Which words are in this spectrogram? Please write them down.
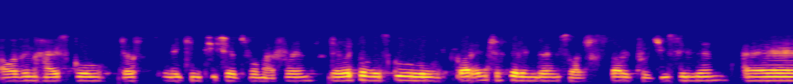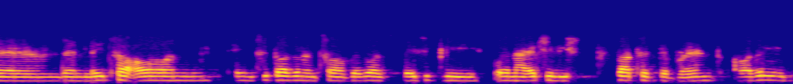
I was in high school just making t-shirts for my friends. The rest of the school got interested in them, so I started producing them. And then later on in 2012, that was basically when I actually started the brand. I was in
